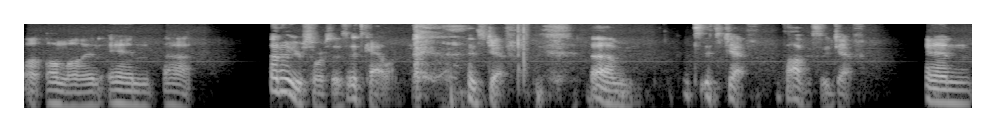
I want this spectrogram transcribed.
uh, online, and uh, I know your sources. It's Catlin, it's Jeff. Um, it's it's Jeff. It's obviously Jeff, and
